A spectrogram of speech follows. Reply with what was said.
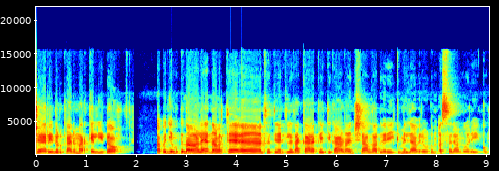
ഷെയർ ചെയ്ത് കൊടുക്കാനും മറക്കല്ലേ കേട്ടോ അപ്പം നമുക്ക് നാളെ നാളത്തെ അനുസരത്തിനായിട്ടുള്ള തക്കാരൊക്കെ ആയിട്ട് കാണാം. ഇൻഷാല്ല അതുവരേക്കും എല്ലാവരോടും അസ്സലാമു അലൈക്കും.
